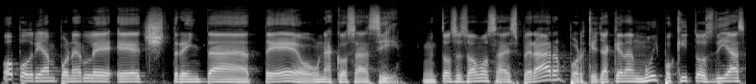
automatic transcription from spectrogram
o podrían ponerle Edge 30T o una cosa así. Entonces vamos a esperar porque ya quedan muy poquitos días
